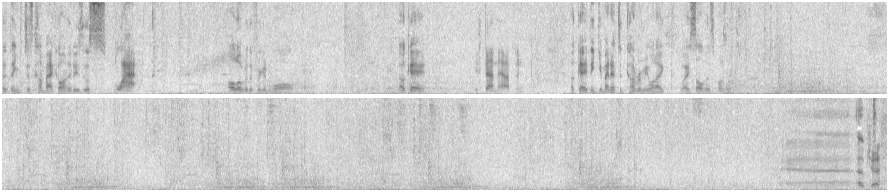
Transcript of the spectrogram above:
the thing to just come back on and it just goes splat all over the friggin' wall. Okay, It's bound to happen. okay, I think you might have to cover me while I while I solve this puzzle. Uh, oh. Just.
